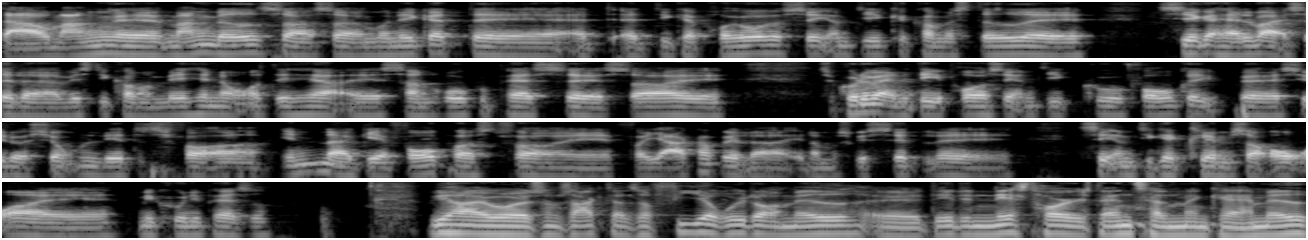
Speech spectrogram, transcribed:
der er jo mange, øh, mange med, så, så må ikke, at, øh, at, at de kan prøve at se, om de kan komme afsted øh, cirka halvvejs, eller hvis de kommer med hen over det her øh, San Roku-pas, øh, så, øh, så kunne det være en idé at prøve at se, om de kunne foregribe øh, situationen lidt, for at enten at agere forpost for, øh, for Jakob eller, eller måske selv øh, se, om de kan klemme sig over øh, Mikuni-passet. Vi har jo øh, som sagt altså fire ryttere med. Øh, det er det næsthøjeste antal, man kan have med.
